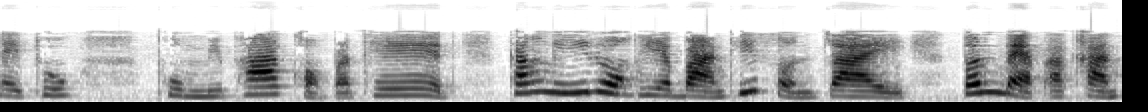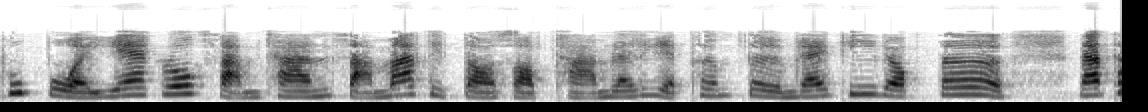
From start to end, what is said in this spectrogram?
ในทุกภูมิภาคของประเทศ ทั้งนี้โรงพยาบาลที่สนใจ ต้นแบบอาคารผู้ป่วยแยกโรค3ชั้น สามารถติดต่อสอบถามรายละเอียดเพิ่มเติมได้ที่ดรนัท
